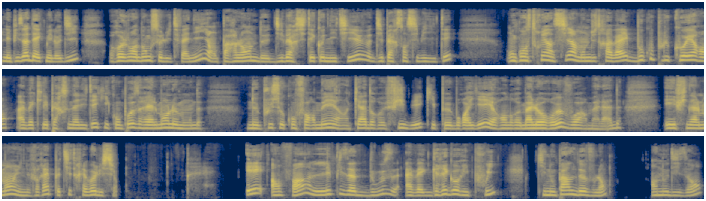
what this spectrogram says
L'épisode avec Mélodie rejoint donc celui de Fanny en parlant de diversité cognitive, d'hypersensibilité, on construit ainsi un monde du travail beaucoup plus cohérent avec les personnalités qui composent réellement le monde. Ne plus se conformer à un cadre figé qui peut broyer et rendre malheureux, voire malade, et finalement une vraie petite révolution. Et enfin, l'épisode 12 avec Grégory Pouy qui nous parle de Vlan en nous disant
